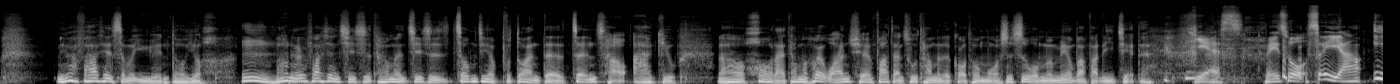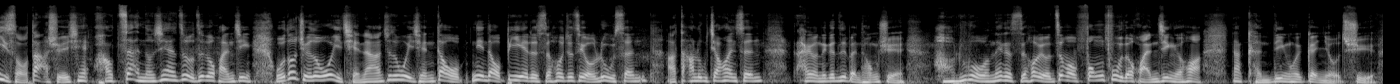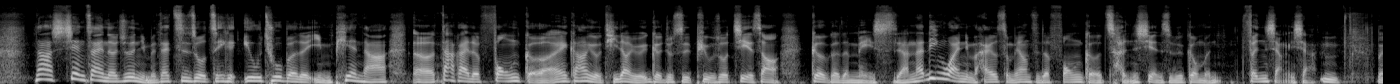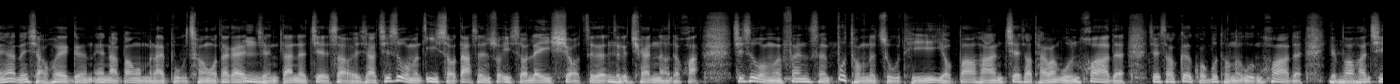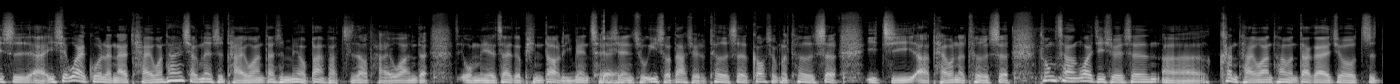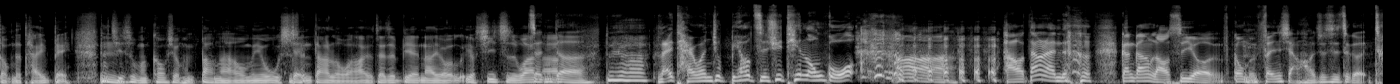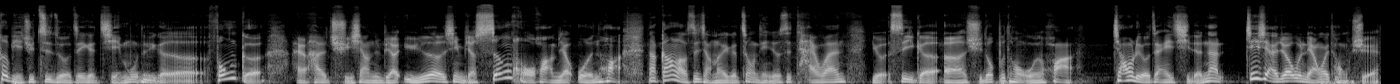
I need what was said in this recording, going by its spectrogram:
你会发现什么语言都有，嗯，然后你会发现其实他们其实中间有不断的争吵、argue，然后后来他们会完全发展出他们的沟通模式，是我们没有办法理解的。Yes，没错。所以啊，一所大学现在好赞哦！现在就有这个环境，我都觉得我以前啊，就是我以前到我念到我毕业的时候，就是有陆生啊、大陆交换生，还有那个日本同学。好，如果我那个时候有这么丰富的环境的话，那肯定会更有趣。那现在呢，就是你们在制作这个 YouTube。的影片啊，呃，大概的风格，哎，刚刚有提到有一个就是，譬如说介绍各个的美食啊，那另外你们还有什么样子的风格呈现？是不是跟我们分享一下？嗯，等一下，等小慧跟安娜帮我们来补充，我大概简单的介绍一下。其实我们一首大声说，一首 Lay Show 这个这个 channel 的话，其实我们分成不同的主题，有包含介绍台湾文化的，介绍各国不同的文化的，也包含其实呃一些外国人来台湾，他很想认识台湾，但是没有办法知道台湾的，我们也在。这个频道里面呈现出一所大学的特色、高雄的特色以及啊台湾的特色。通常外籍学生呃看台湾，他们大概就只懂得台北。那其实我们高雄很棒啊，我们有五十层大楼啊，有在这边啊，有有西子湾。真的，对啊，来台湾就不要只去天龙国 啊。好，当然呢，刚刚老师有跟我们分享哈，就是这个特别去制作这个节目的一个风格，还有它的取向就比较娱乐性、比较生活化、比较文化。那刚刚老师讲到一个。个重点就是台湾有是一个呃许多不同文化交流在一起的。那接下来就要问两位同学，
